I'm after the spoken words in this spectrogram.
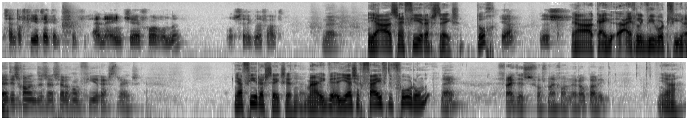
zijn toch vier tickets en eentje voorronde? Of zit ik nou fout? Nee. Ja, het zijn vier rechtstreeks, toch? Ja, dus... Ja, kijk, eigenlijk wie wordt vierde? Nee, het is gewoon, er zijn gewoon vier rechtstreeks. Ja, vier rechtstreeks zeg ik. Maar ik, jij zegt vijfde voorronde? Nee, vijfde is volgens mij gewoon Europa League. Ja,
